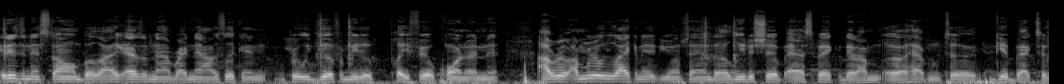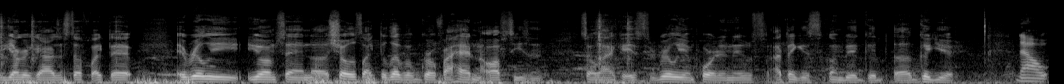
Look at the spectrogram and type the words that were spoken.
it isn't in stone, but like as of now, right now, it's looking really good for me to play field corner, and I re- I'm really liking it. You know what I'm saying? The leadership aspect that I'm uh, having to give back to the younger guys and stuff like that. It really, you know what I'm saying, uh, shows like the level of growth I had in the off season. So like it's really important. It was I think it's going to be a good uh, good year. Now,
